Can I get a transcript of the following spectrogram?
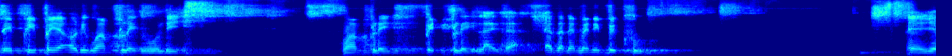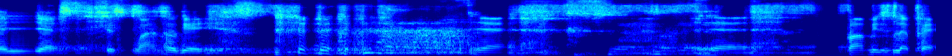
they prepare only one plate only, one plate, big plate like that. Other time many bhikkhu. Yeah, yeah, yes, this one. Okay. yeah. Yeah. Burmese leopard.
